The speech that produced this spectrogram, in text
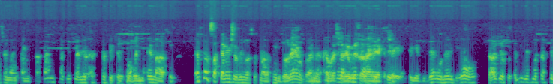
שנה איתם משחק, משחק יש להם קצת יותר טוב, אין מה לעשות. יש גם שחקנים שיודעים לעשות מהלכים גדולים, ואני מקווה שלירושלים יהיה קשה. ש- שידידנו נוי דרור, שאלתי אותו, תגיד, יש מצב של?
